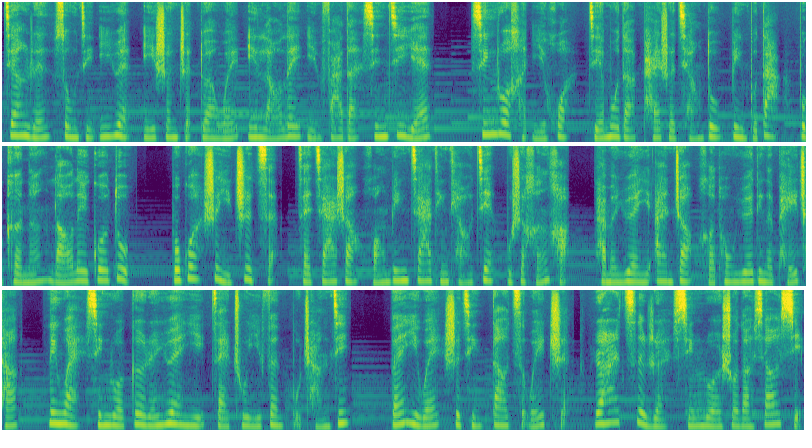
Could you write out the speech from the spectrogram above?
将人送进医院，医生诊断为因劳累引发的心肌炎。心若很疑惑，节目的拍摄强度并不大，不可能劳累过度。不过事已至此，再加上黄斌家庭条件不是很好，他们愿意按照合同约定的赔偿。另外，心若个人愿意再出一份补偿金。本以为事情到此为止，然而次日，心若收到消息，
